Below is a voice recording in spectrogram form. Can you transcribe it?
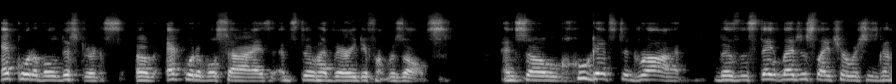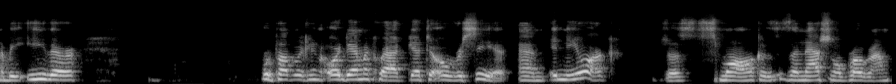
equitable districts of equitable size and still have very different results. And so, who gets to draw it? Does the state legislature, which is going to be either Republican or Democrat, get to oversee it? And in New York, just small because it's a national program,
